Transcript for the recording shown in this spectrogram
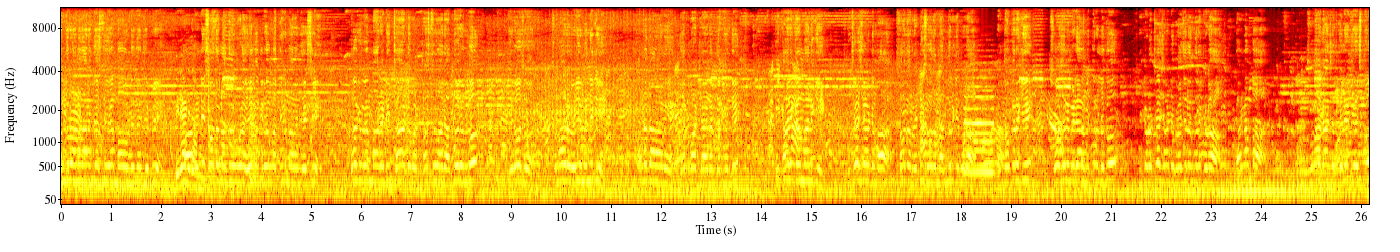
అందరూ అన్నదానం చేస్తే ఏం బాగుంటుంది అని చెప్పి రెడ్డి సోదరులందరూ కూడా ఏకగ్రీవంగా తీర్మానం చేసి యోగి వెమ్మారెడ్డి చారిటబుల్ ట్రస్ట్ వారి ఆధ్వర్యంలో ఈరోజు సుమారు వెయ్యి మందికి అన్నదానాన్ని ఏర్పాటు చేయడం జరిగింది. ఈ కార్యక్రమానికి చేసినటువంటి మా సోదరు రెడ్డి సోదరులందరికీ కూడా ప్రతి ఒక్కరికి సోషల్ మీడియా మిత్రులకు ఇక్కడ వచ్చేసినటువంటి ప్రజలందరికీ కూడా గంగమ్మ శుభాకాంక్షలు తెలియజేస్తూ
